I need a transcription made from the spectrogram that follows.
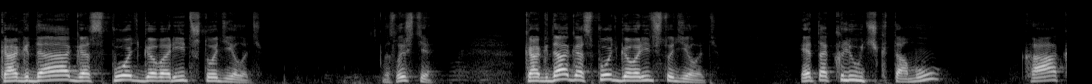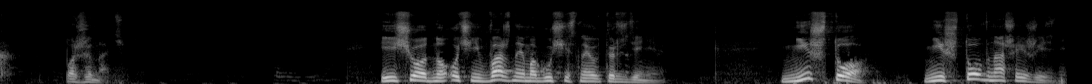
когда Господь говорит, что делать. Вы слышите? Когда Господь говорит, что делать. Это ключ к тому, как пожинать. И еще одно очень важное могущественное утверждение. Ничто, ничто в нашей жизни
